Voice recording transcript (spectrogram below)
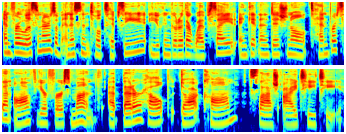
And for listeners of Innocent Til Tipsy, you can go to their website and get an additional 10% off your first month at betterhelp.com slash ITT.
